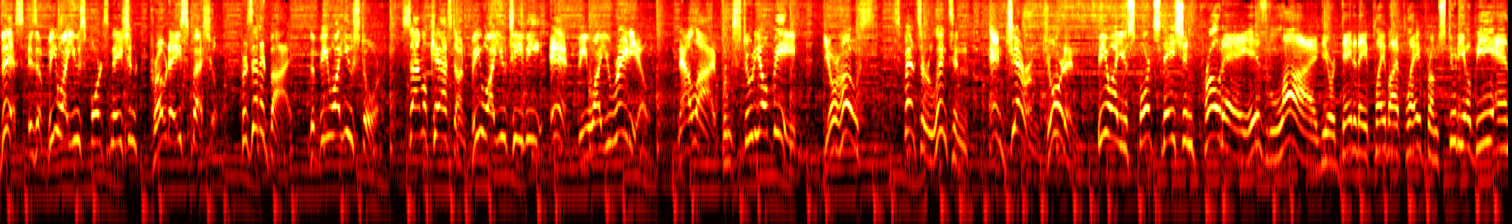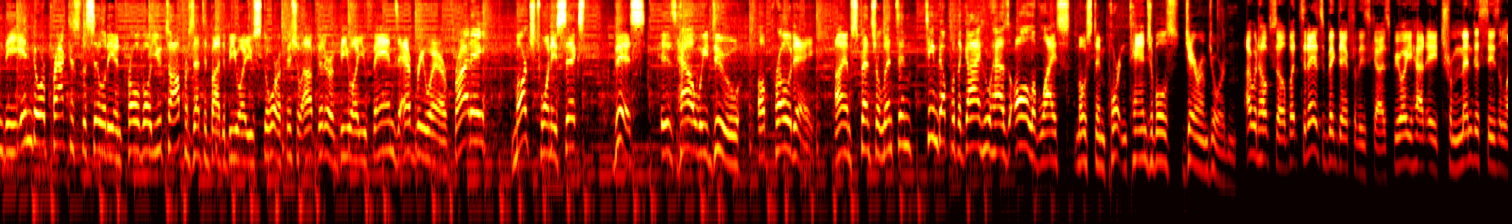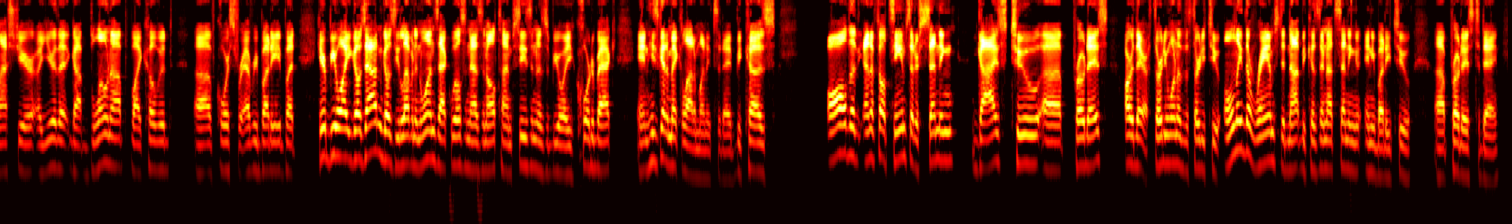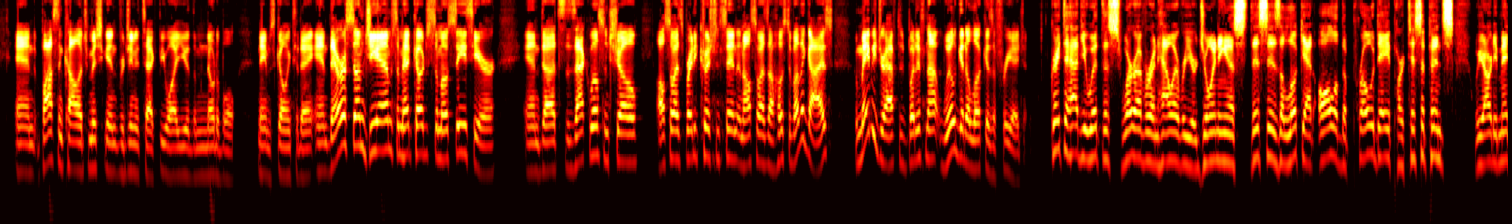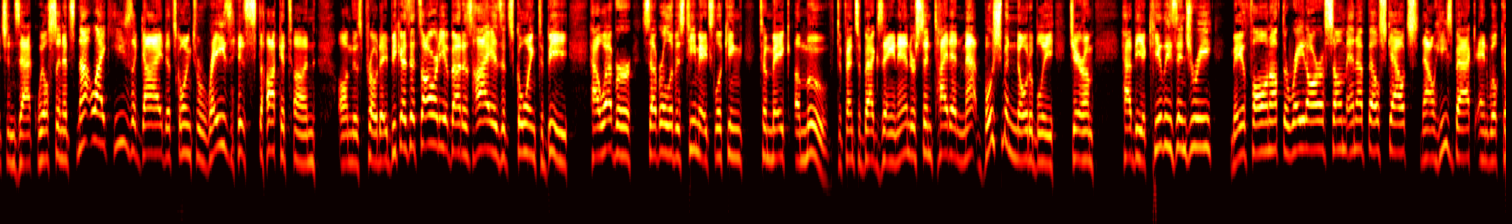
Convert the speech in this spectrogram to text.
This is a BYU Sports Nation Pro Day special, presented by the BYU Store, simulcast on BYU TV and BYU Radio. Now live from Studio B, your hosts Spencer Linton and Jarom Jordan. BYU Sports Nation Pro Day is live. Your day to day play by play from Studio B and the indoor practice facility in Provo, Utah, presented by the BYU Store, official outfitter of BYU fans everywhere. Friday, March 26th. This is how we do a pro day. I am Spencer Linton, teamed up with a guy who has all of life's most important tangibles, Jarom Jordan. I would hope so, but today it's a big day for these guys. BYU had a tremendous season last year, a year that got blown up by COVID. Uh, of course, for everybody. But here, BYU goes out and goes 11 and 1. Zach Wilson has an all time season as a BYU quarterback, and he's going to make a lot of money today because all the NFL teams that are sending guys to uh, pro days are there 31 of the 32 only the rams did not because they're not sending anybody to uh, pro days today. And boston college michigan virginia tech byu the notable names going today. And there are some gms some head coaches some ocs here. And uh, it's the zach wilson show also has brady christensen and also has a host of other guys who may be drafted but if not will get a look as a free agent Great to have you with us wherever and however you're joining us. This is a look at all of the pro day participants. We already mentioned Zach Wilson. It's not like he's a guy that's going to raise his stock a ton on this pro day because it's already about as high as it's going to be. However, several of his teammates looking to make a move. Defensive back Zayne Anderson, tight end Matt Bushman, notably, Jarom, had the Achilles injury may have fallen off the radar of some NFL scouts. Now he's back and will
